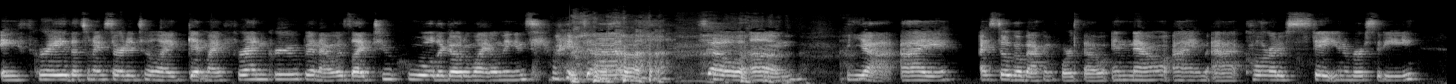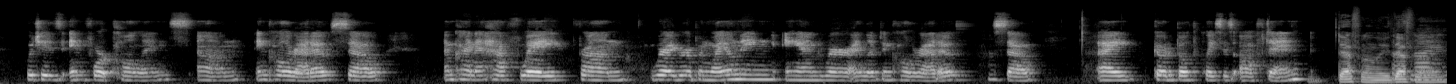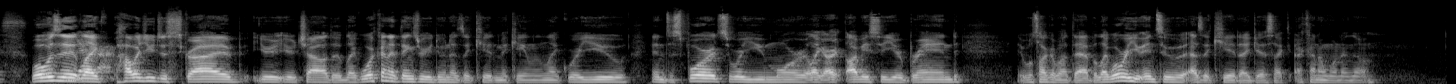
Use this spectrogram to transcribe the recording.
eighth grade. That's when I started to like get my friend group, and I was like too cool to go to Wyoming and see my dad. so um, yeah, I I still go back and forth though, and now I'm at Colorado State University, which is in Fort Collins um, in Colorado. So I'm kind of halfway from where I grew up in Wyoming and where I lived in Colorado. So I go to both places often. Definitely, That's definitely. Nice. What was it yeah. like? How would you describe your your childhood? Like, what kind of things were you doing as a kid, Michaelin? Like, were you into sports? Were you more like obviously your brand? We'll talk about that. But like, what were you into as a kid? I guess like I kind of want to know.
